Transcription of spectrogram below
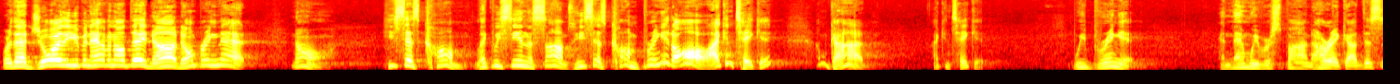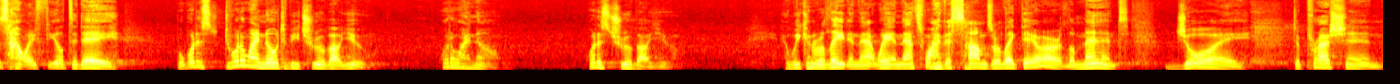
Or that joy that you've been having all day. No, don't bring that. No. He says, Come, like we see in the Psalms. He says, Come, bring it all. I can take it. I'm God. I can take it. We bring it. And then we respond, All right, God, this is how I feel today. But what, is, what do I know to be true about you? What do I know? What is true about you? And we can relate in that way. And that's why the Psalms are like they are lament, joy, depression,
